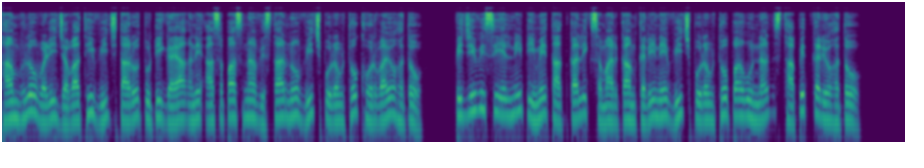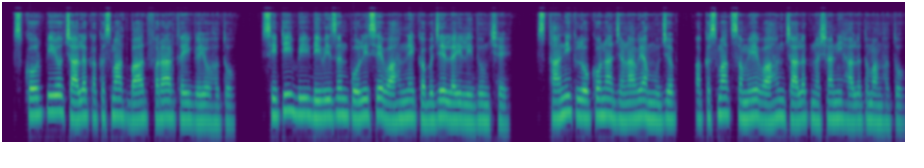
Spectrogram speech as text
થાંભલો વળી જવાથી વીજ તારો તૂટી ગયા અને આસપાસના વિસ્તારનો વીજ પુરવઠો ખોરવાયો હતો. પીજીવીસીએલની ટીમે તાત્કાલિક સમારકામ કરીને વીજ પુરવઠો પુનઃ સ્થાપિત કર્યો હતો. સ્કોર્પિયો ચાલક અકસ્માત બાદ ફરાર થઈ ગયો હતો. સિટી બી ડિવિઝન પોલીસે વાહનને કબજે લઈ લીધું છે. સ્થાનિક લોકોના જણાવ્યા મુજબ, અકસ્માત સમયે વાહન ચાલક નશાની હાલતમાં હતો.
